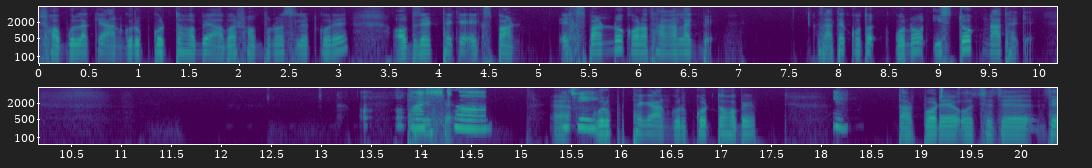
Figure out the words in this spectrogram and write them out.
সবগুলাকে আনগ্রুপ করতে হবে আবার সম্পূর্ণ সিলেক্ট করে অবজেক্ট থেকে এক্সপান্ড এক্সপান্ডও করা থাকা লাগবে যাতে কত কোনো স্টক না থাকে। ঠিক আছে? আচ্ছা গ্রুপ থেকে আনগ্রুপ করতে হবে। তারপরে হচ্ছে যে যে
